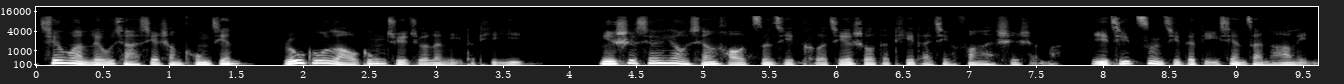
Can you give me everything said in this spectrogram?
千万留下协商空间。如果老公拒绝了你的提议，你事先要想好自己可接受的替代性方案是什么，以及自己的底线在哪里。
